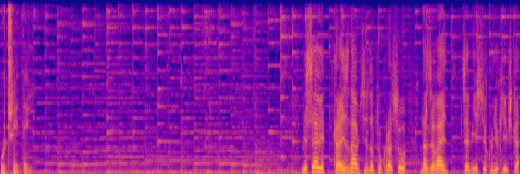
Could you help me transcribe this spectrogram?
учитель. Місцеві краєзнавці за ту красу називають це місце Конюхівська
